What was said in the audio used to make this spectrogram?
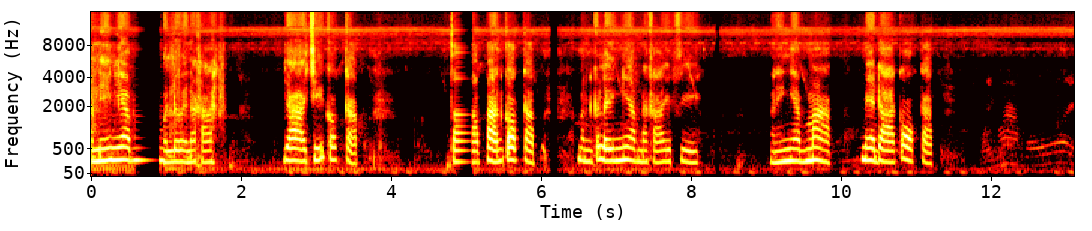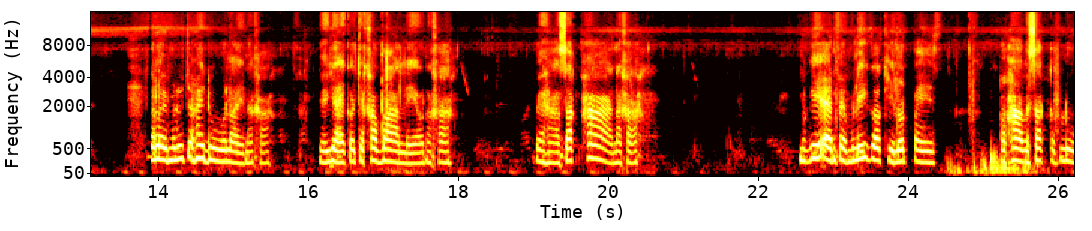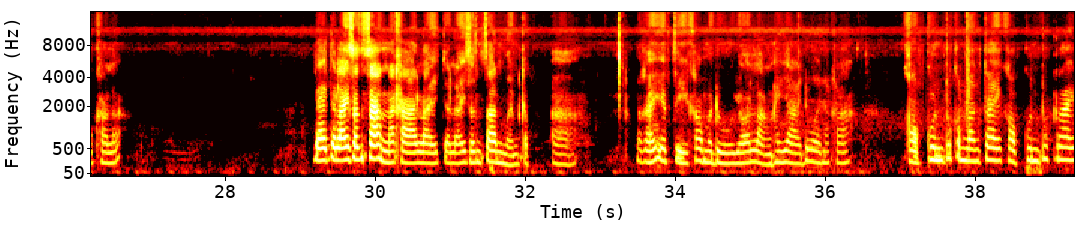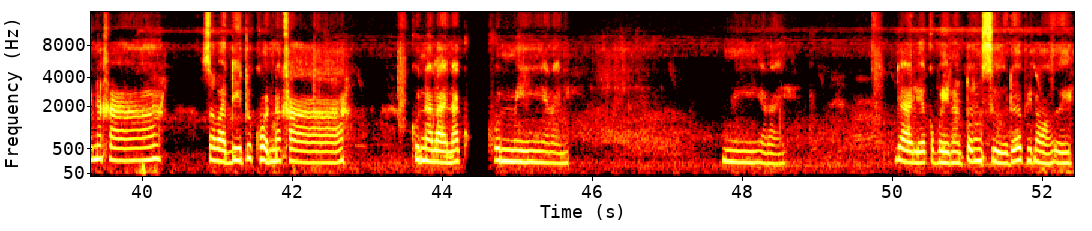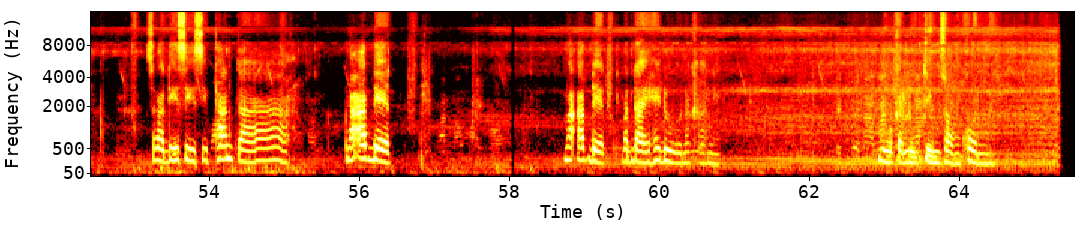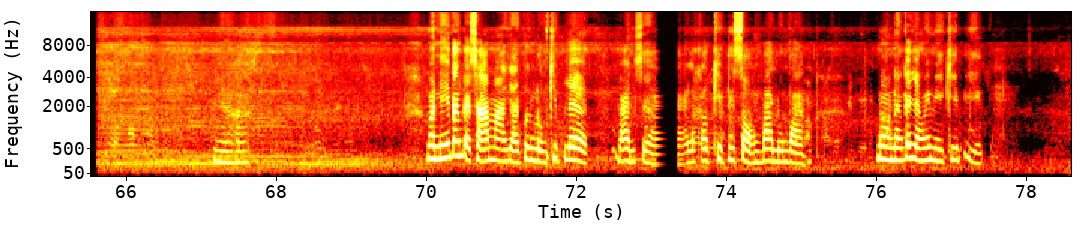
วันนี้เงียบหมดเลยนะคะ ยาชิก็กลับสาปานก็กลับ มันก็เลยเงียบนะคะเอฟซีวันนี้เงียบมาก แม่ดาก็กลับ ก็เลยไม่รู้จะให้ดูอะไรนะคะ เดี๋ยวยายก็จะเข้าบ้านแล้วนะคะ ไปหาซักผ้านะคะ เมื่อกี้แอนแฟมิลี่ก็ขี่รถไปเอาผ้าไปซักกับลูกเขาละ ยายจะไลฟ์สั้น ๆนะคะไลฟ์จะไลฟ์สั้น ๆ เหมือนกับอ่าแล้วก็ให้เอฟซีเข้ามาดูย้อนหลังให้ยายด้วยนะคะ ขอบคุณทุกกำลังใจขอบคุณทุกไลค์นะคะ สวัสดีทุกคนนะคะ คุณอะไรนะ คุณมีอะไรนี่มีอะไรยายเลี้ยงก็ไปเห็นตัวหนังสือเด้อพี่น้องเอ้ยสวัสดีสี่สิบท่านจ้า มาอัปเดต มาอัปเดตบันไดให้ดูนะคะนี่อยู่กับลุงจิมสองคน นี่นะคะ วันนี้ตั้งแต่เช้ามายายเพิ่งลงคลิปแรกบ้านเสือ แล้วก็คลิปที่สองบ้านลุงวาง นอกนั้นก็ยังไม่มีคลิปอีก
